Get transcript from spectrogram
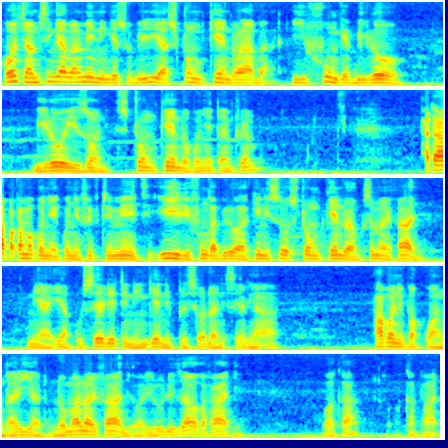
Kwa hiyo cha msingi hapa mimi ningesubiria strong candle labda ifunge below below hii zone, strong candle kwenye time frame. Hata hapa kama kwenye kwenye 50 minutes hii ilifunga below, lakini sio strong candle ya kusema ifaje, ni ya, ya kuseli eti niingie ni place order ni sell. Ah, hapo ni pa kuangalia tu. Ndio maana walifanyaje, walirudi zao wakafanyaje, waka wakapanda.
